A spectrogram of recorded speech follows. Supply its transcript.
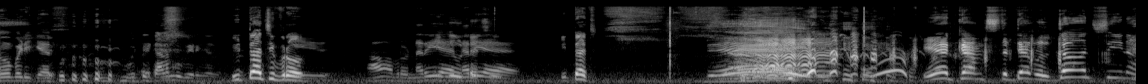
nobody cares. விட்டு கடந்து போயிருங்க. இட்டாச்சி ப்ரோ ஆமா ப்ரோ நிறைய நிறைய இட்டாச்சு Here comes the devil, John Cena.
